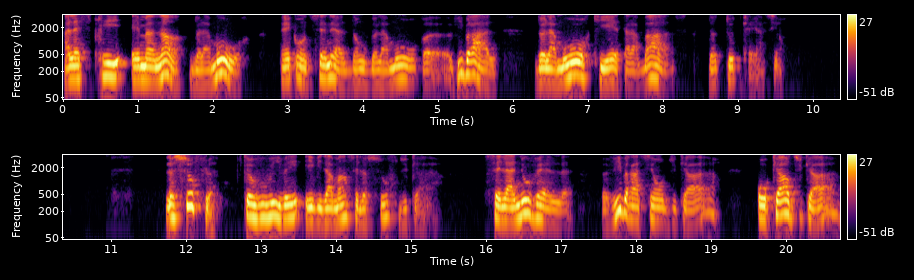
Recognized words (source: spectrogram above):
à l'esprit émanant de l'amour inconditionnel, donc de l'amour euh, vibral, de l'amour qui est à la base de toute création. Le souffle que vous vivez, évidemment, c'est le souffle du cœur. C'est la nouvelle vibration du cœur, au cœur du cœur,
